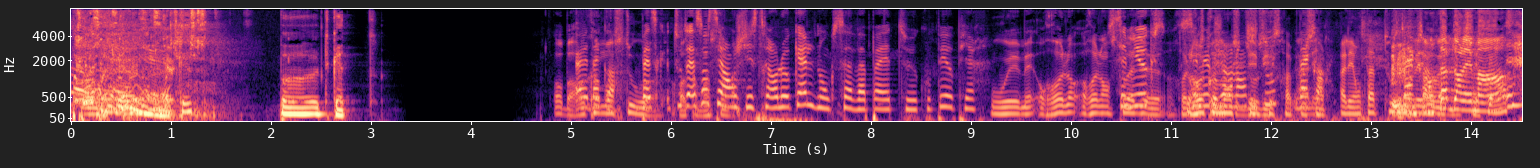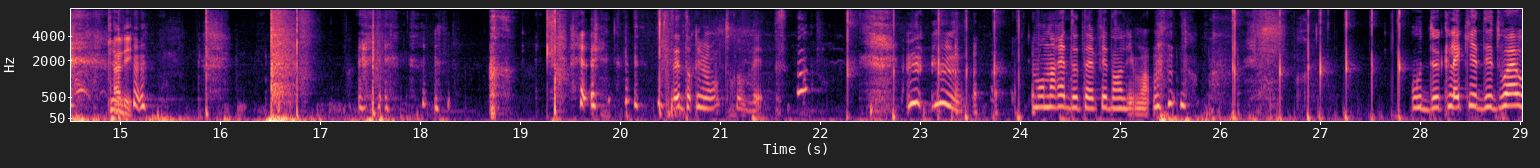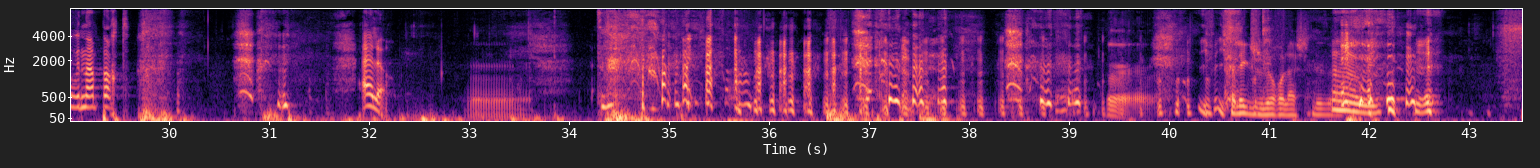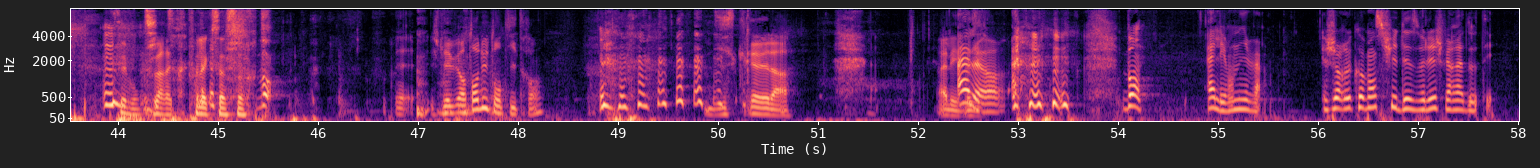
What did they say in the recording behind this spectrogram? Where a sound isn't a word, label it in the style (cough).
Podcast. Podcast. Oh bah Ah, recommence d'accord. tout. Parce hein. que de toute façon, c'est enregistré en local, donc ça va pas être coupé au pire. tout. Oui, mais relan- relance-toi. C'est mieux de- que- c'est relance- mieux que je Recommence relance tout, tout ce sera plus D'accord. simple. Allez, on tape tous. D'accord. dans les On tape dans les mains. hein. Allez. (laughs) C'est vraiment trop bête. (coughs) bon, on arrête de taper dans les mains. ou de claquer des doigts ou n'importe. (laughs) Alors. Il, il fallait que je le relâche, désolé. C'est bon, j'arrête. Fallait que ça sorte. Euh, Je l'avais entendu ton titre. hein. (laughs) Discret là. Allez. Alors. (laughs) bon. Allez, on y va. Je recommence, je suis désolée, je vais radoter.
